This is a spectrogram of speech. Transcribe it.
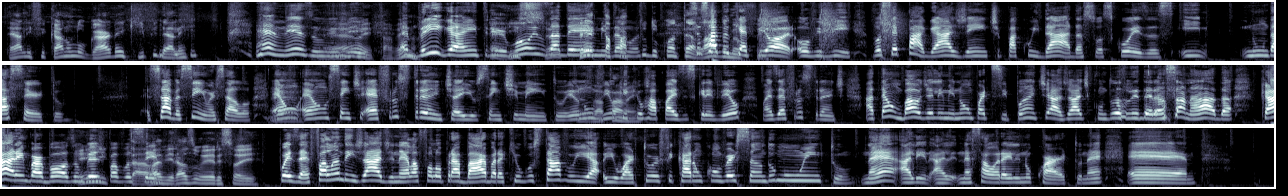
dela e ficar no lugar da equipe dela, hein? É mesmo, é, Vivi? Tá é briga entre é irmãos isso, da é DM da pra tudo quanto é Você lado, sabe o que é filho? pior, ô Vivi? Você pagar a gente para cuidar das suas coisas e não dá certo. Sabe assim, Marcelo? É, é um, é, um senti é frustrante aí o sentimento. Eu Exatamente. não vi o que, que, o rapaz escreveu, mas é frustrante. Até um balde eliminou um participante, a Jade com duas lideranças nada. Karen Barbosa, um Eita, beijo para você. Vai virar zoeira isso aí. Pois é, falando em Jade, né, ela falou pra Bárbara que o Gustavo e, a, e o Arthur ficaram conversando muito, né, ali, ali, nessa hora ele no quarto, né, é,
